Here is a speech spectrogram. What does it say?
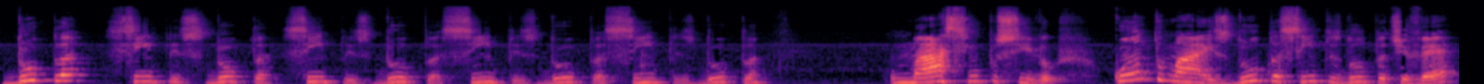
dupla, simples, dupla, simples, dupla, simples, dupla, simples, dupla, o máximo possível. Quanto mais dupla, simples, dupla tiver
